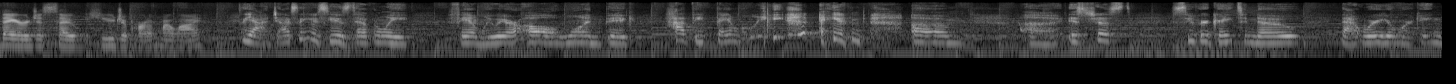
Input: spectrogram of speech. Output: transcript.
They are just so huge a part of my life. Yeah, Jackson EMC is definitely family. We are all one big happy family. and um, uh, it's just super great to know that where you're working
